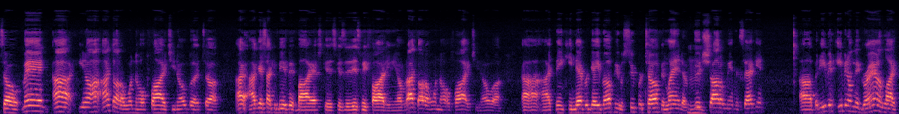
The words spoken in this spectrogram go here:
So man, uh, you know, I, I thought I won the whole fight, you know, but uh, I, I guess I can be a bit biased because cause it is me fighting, you know. But I thought I won the whole fight, you know. Uh, uh, I think he never gave up. He was super tough and landed a Mhm. good shot on me in the second. Uh, but even even on the ground, like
